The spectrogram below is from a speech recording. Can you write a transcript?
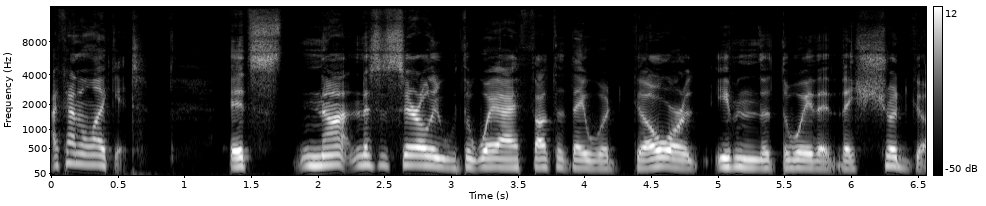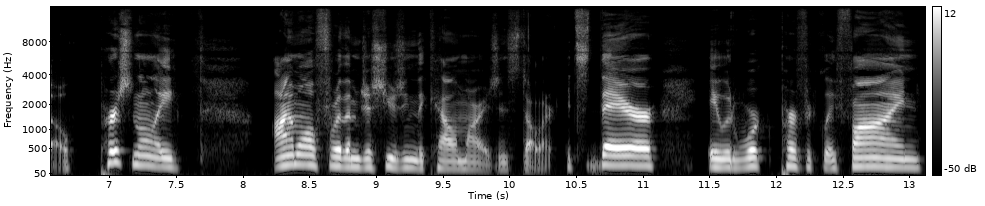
I kind of like it it's not necessarily the way I thought that they would go, or even the, the way that they should go. Personally, I'm all for them just using the Calamares installer. It's there, it would work perfectly fine.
